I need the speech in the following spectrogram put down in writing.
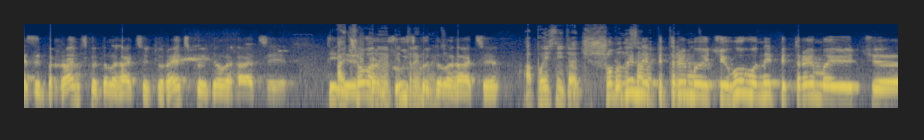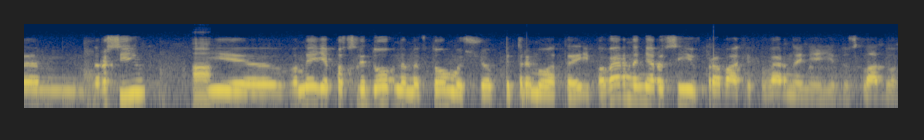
азербайджанської делегації, турецької делегації, А вони французької делегації. А поясніть, а що вони, Вони саме не підтримують його, вони підтримують е, Росію, А, і е, вони є послідовними в тому, щоб підтримувати і повернення Росії в правах, і повернення її до складу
